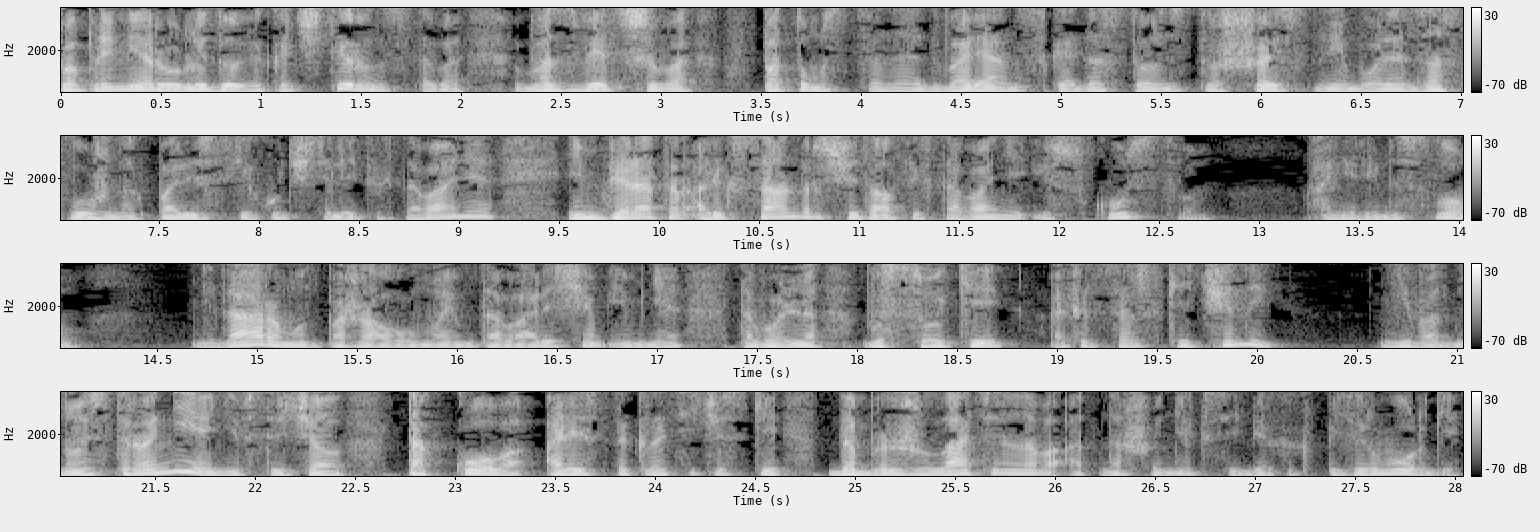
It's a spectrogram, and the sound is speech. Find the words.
По примеру Людовика XIV, возведшего в потомственное дворянское достоинство шесть наиболее заслуженных парижских учителей фехтования, император Александр считал фехтование искусством, а не ремеслом. Недаром он пожаловал моим товарищам и мне довольно высокие офицерские чины. Ни в одной стране я не встречал такого аристократически доброжелательного отношения к себе, как в Петербурге,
